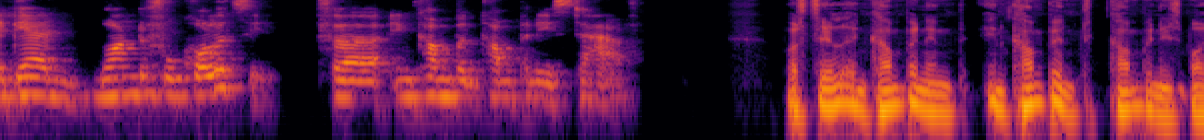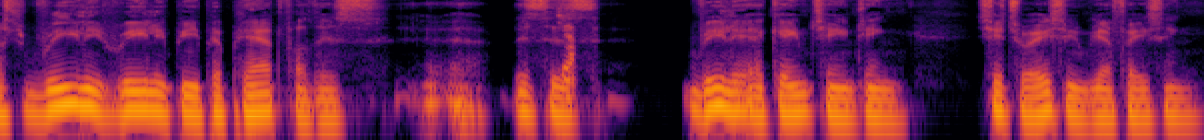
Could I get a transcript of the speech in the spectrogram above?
Again, wonderful quality for incumbent companies to have. But still, incumbent, incumbent companies must really, really be prepared for this. Uh, this is yeah. really a game changing situation we are facing.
